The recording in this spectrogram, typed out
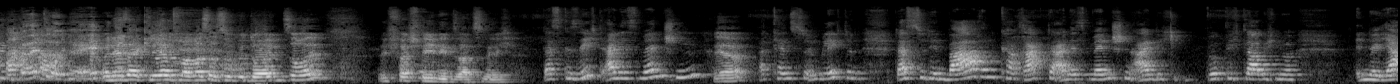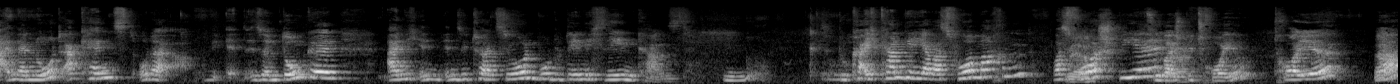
wie eine Göttin. Und jetzt erklär uns mal, was das so bedeuten soll. Ich verstehe den Satz nicht. Das Gesicht eines Menschen Ja. erkennst du im Licht und dass du den wahren Charakter eines Menschen eigentlich wirklich, glaube ich, nur in der, ja, in der Not erkennst oder also im Dunkeln, eigentlich in, in Situationen, wo du den nicht sehen kannst. Du, ka- ich kann dir ja was vormachen, was Ja. Zum vorspielen, Beispiel Treue. Treue, ja,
